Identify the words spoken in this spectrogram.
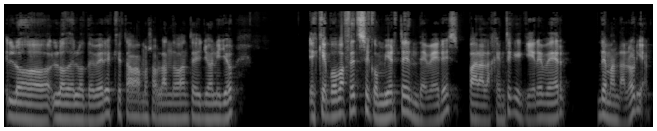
lo, de los deberes que estábamos hablando antes John y yo, es que Boba Fett se convierte en deberes para la gente que quiere ver The Mandalorian.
